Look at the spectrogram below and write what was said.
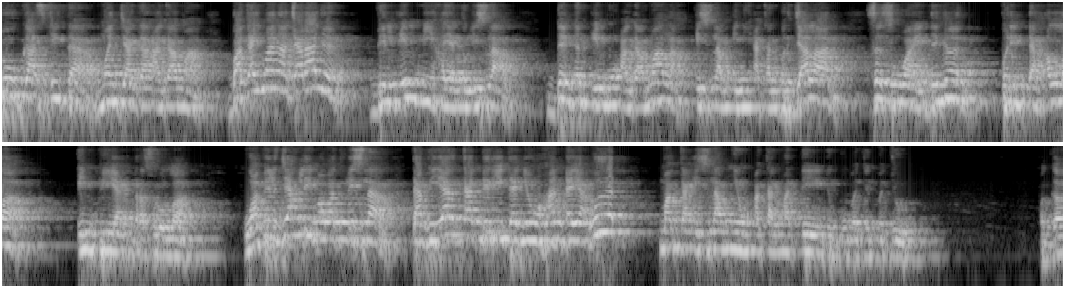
tugas kita menjaga agama. Bagaimana caranya? Bil ilmi hayatul Islam. Dengan ilmu agamalah Islam ini akan berjalan sesuai dengan perintah Allah, impian Rasulullah. Wabil jahli mawatul Islam. Tabiarkan diri dan nyuhan daya maka Islamnya akan mati di bajut baju. Maka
